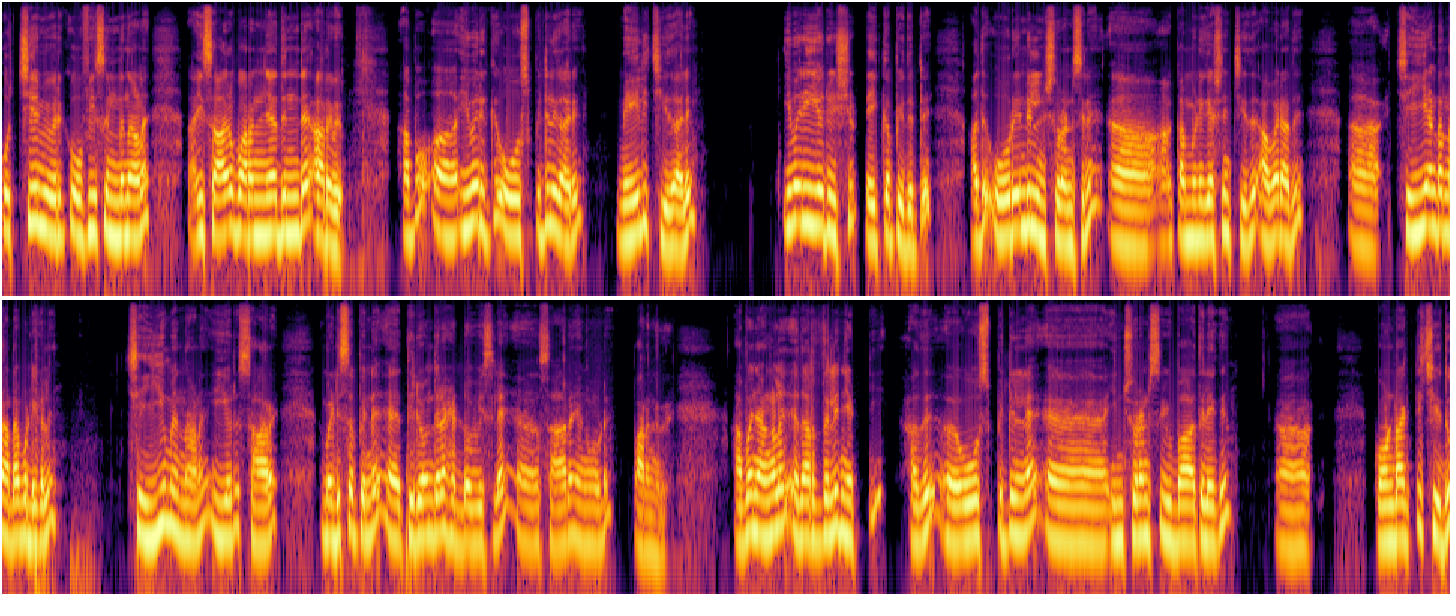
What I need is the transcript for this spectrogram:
കൊച്ചിയിലും ഇവർക്ക് ഓഫീസ് ഉണ്ടെന്നാണ് ഈ സാറ് പറഞ്ഞതിന്റെ അറിവ്. അപ്പോൾ ഇവർക്ക് ഹോസ്പിറ്റലുകാർ മെയിൽ ചെയ്താൽ ഇവർ ഈ ഒരു ഇഷ്യൂ ടേക്കപ്പ് ചെയ്തിട്ട് അത് ഓറിയന്റൽ ഇൻഷുറൻസിന് കമ്മ്യൂണിക്കേഷൻ ചെയ്ത് അവരത് ചെയ്യേണ്ട നടപടികൾ ചെയ്യുമെന്നാണ് ഈ ഒരു സാറ് മെഡിസപ്പിന്റെ തിരുവനന്തപുരം ഹെഡ് ഓഫീസിലെ സാറ് ഞങ്ങളോട് പറഞ്ഞത്. അപ്പോൾ ഞങ്ങൾ യഥാർത്ഥത്തിൽ ഞെട്ടി അത് ഹോസ്പിറ്റലിലെ ഇൻഷുറൻസ് വിഭാഗത്തിലേക്ക് കോണ്ടാക്റ്റ് ചെയ്തു.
